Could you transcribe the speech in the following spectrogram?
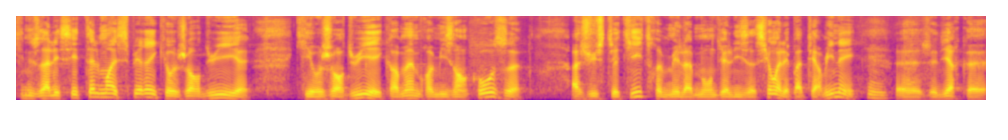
qui, nous a laissé tellement espérer qu'aujourd'hui, qui aujourd'hui est quand même remise en cause à juste titre, mais la mondialisation, elle n'est pas terminée. Mm. je veux dire que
